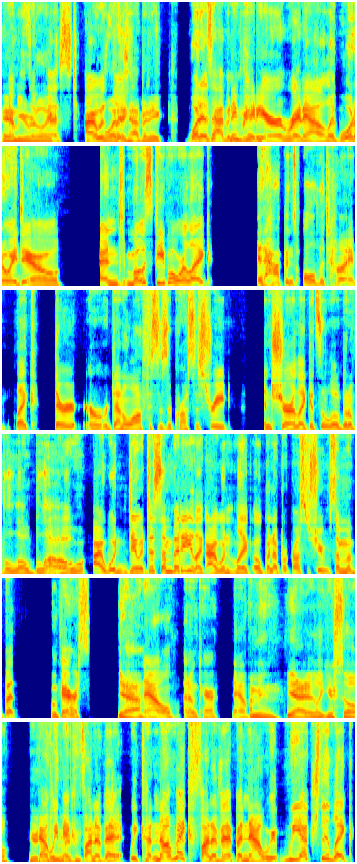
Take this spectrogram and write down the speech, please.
and you were so like, pissed. I was "What like, is happening?" what is happening right here, right now? Like, what do I do? And most people were like, it happens all the time. Like, there are dental offices across the street. And sure, like it's a little bit of a low blow. I wouldn't do it to somebody. Like I wouldn't like open up across the street from someone, but who cares? Yeah. Now I don't care. Now. I mean, yeah, like you're still. You're Now we make fun of it. We can not make fun of it, but now we we actually like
